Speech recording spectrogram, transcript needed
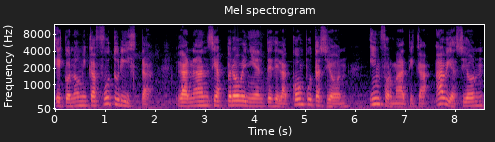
económica futurista, ganancias provenientes de la computación, informática, aviación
